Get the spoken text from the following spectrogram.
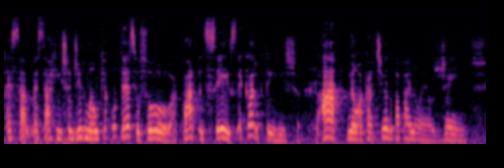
essa, essa rixa de irmão que acontece. Eu sou a quarta de seis, é claro que tem rixa. Ah, não, a cartinha do Papai Noel, gente.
